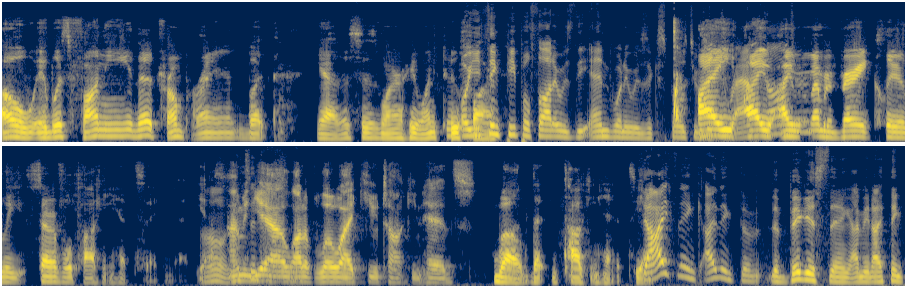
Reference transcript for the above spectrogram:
oh, it was funny that Trump ran, but yeah, this is where he went too oh, far. you think people thought it was the end when he was exposed to a I draft I, I remember very clearly several talking heads saying that. Yes. Oh, I mean, yeah, a lot of low IQ talking heads. Well, that talking heads. Yeah, Yeah. I think I think the the biggest thing. I mean, I think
